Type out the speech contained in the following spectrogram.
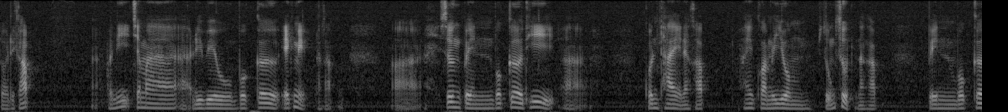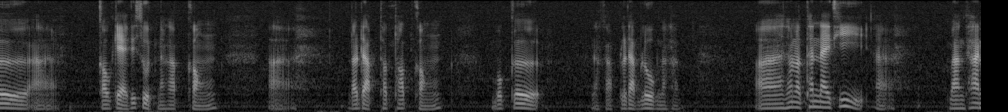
สวัสดีครับ วันนี้จะมารีวิวโบรกเกอร์ XNet นะครับซึ่งเป็นโบรกเกอร์ที่คนไทยนะครับให้ความนิยมสูงสุดนะครับ เป็นโบรกเกอร์เก่าแก่ที่สุดนะครับของอระดับท็อปๆของโบรกเกอร์นะครับระดับโลกนะครับสำหรับท่านใดที่บางท่าน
